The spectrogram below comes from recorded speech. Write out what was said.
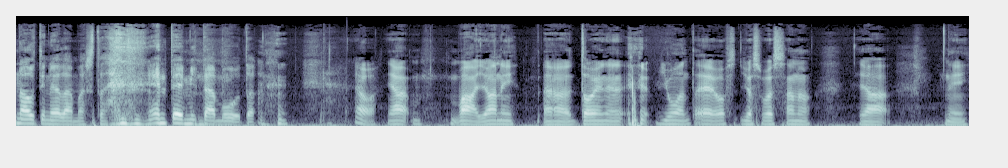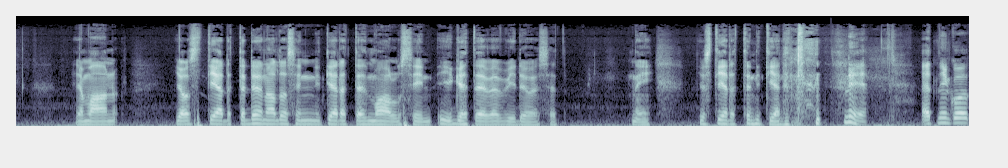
nautin elämästä. en tee mitään muuta. Joo, ja mä oon Jani, toinen juontaja, jos, jos vois sanoa. Ja niin. Ja mä oon, jos tiedätte Donaldosin, niin tiedätte, että mä oon ollut siinä IGTV-videoissa. Niin. Jos tiedätte, niin tiedätte. Niin. Et niinku,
